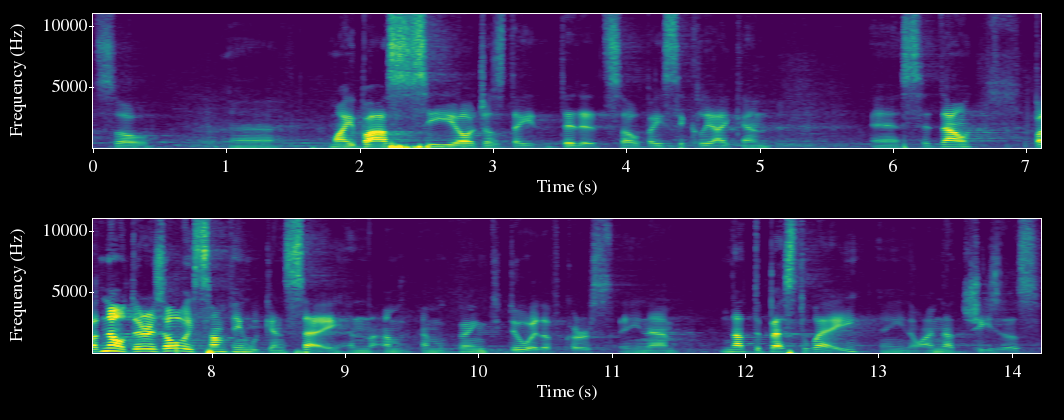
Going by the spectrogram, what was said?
So, uh, my boss, CEO, just did it. So basically, I can uh, sit down. But no, there is always something we can say, and I'm, I'm going to do it, of course, in a, not the best way. You know, I'm not Jesus,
